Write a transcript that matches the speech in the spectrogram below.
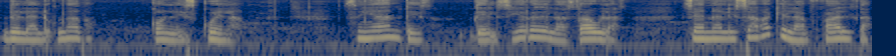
del alumnado con la escuela. Si antes del cierre de las aulas se analizaba que la falta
